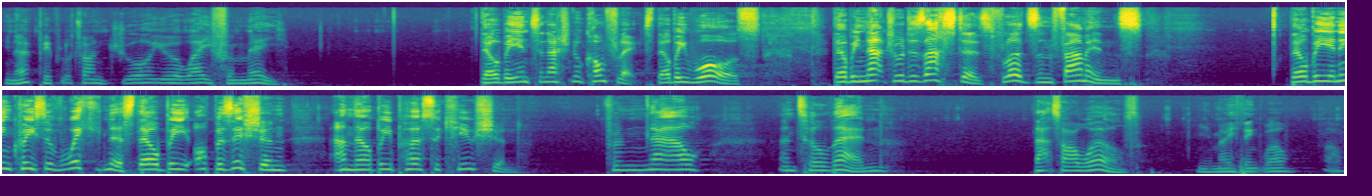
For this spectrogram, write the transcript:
You know, people will try and draw you away from me. There'll be international conflict. There'll be wars. There'll be natural disasters, floods and famines. There'll be an increase of wickedness. There'll be opposition and there'll be persecution. From now until then, that's our world. You may think, well, oh,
